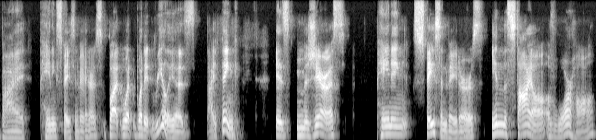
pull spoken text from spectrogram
buy painting Space Invaders. But what what it really is, I think, is Majerus painting Space Invaders in the style of Warhol,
